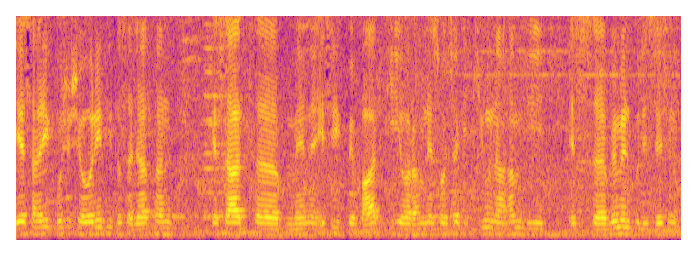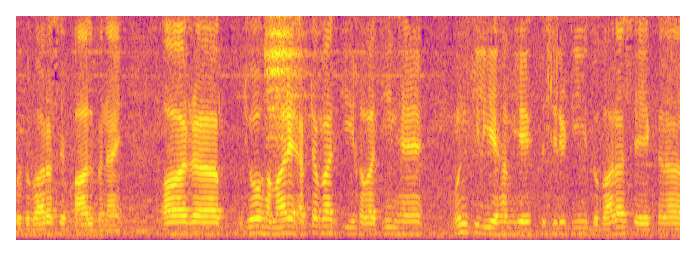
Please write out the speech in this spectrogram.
یہ ساری کوششیں ہو رہی تھی تو سجاد خان کے ساتھ میں نے اسی پہ بات کی اور ہم نے سوچا کہ کیوں نہ ہم بھی اس ویمن پولیس اسٹیشن کو دوبارہ سے فعال بنائیں۔ اور جو ہمارے ایبٹآباد کی خواتین ہیں، ان کے لیے ہم یہ فیسلٹی دوبارہ سے ایک طرح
